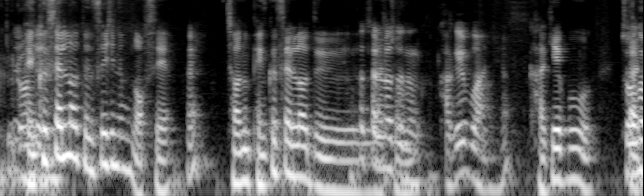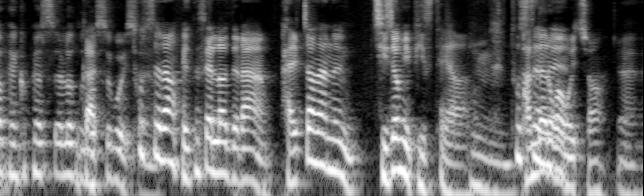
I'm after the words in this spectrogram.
그런 뱅크 샐러드는 쓰시는 분 없어요? 네? 저는 뱅크 샐러드 토스 샐러드는 가계부 아니에요? 가계부 저는 뱅크패스 샐러드도 그러니까 쓰고 있어요. 토스랑 뱅크 샐러드랑 발전하는 지점이 비슷해요. 음. 토스는- 반대로 가고 있죠. 예.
